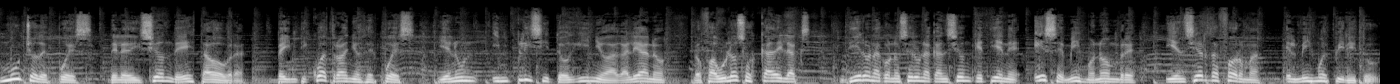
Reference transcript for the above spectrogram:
Mucho después de la edición de esta obra, 24 años después, y en un implícito guiño a Galeano, los fabulosos Cadillacs dieron a conocer una canción que tiene ese mismo nombre y en cierta forma el mismo espíritu.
